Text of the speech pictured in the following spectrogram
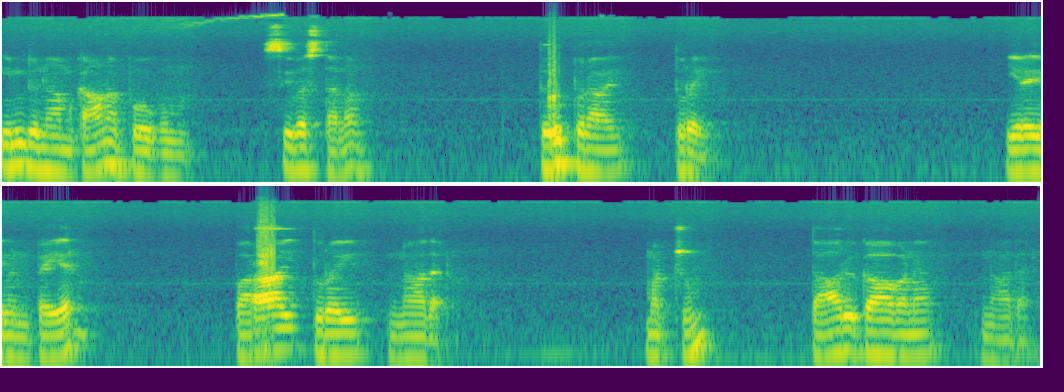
இன்று நாம் காணப்போகும் சிவஸ்தலம் திருப்புராய் துறை. இறைவன் பெயர் பராய்த்துறை நாதர் மற்றும் தாருகாவன நாதர்.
